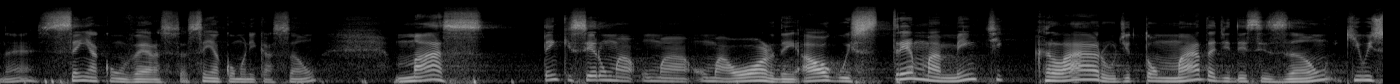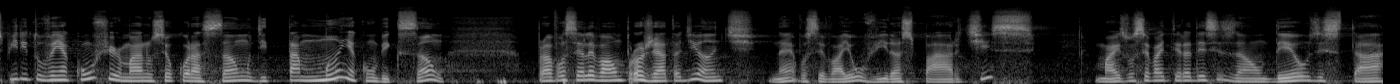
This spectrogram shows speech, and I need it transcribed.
né? sem a conversa, sem a comunicação, mas tem que ser uma, uma, uma ordem, algo extremamente claro de tomada de decisão, que o Espírito venha confirmar no seu coração de tamanha convicção para você levar um projeto adiante. Né? Você vai ouvir as partes, mas você vai ter a decisão. Deus está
